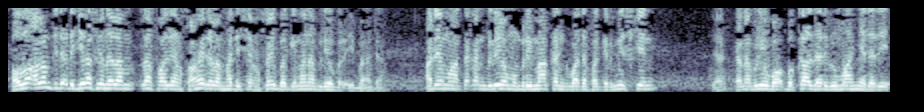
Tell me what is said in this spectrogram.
Allah alam tidak dijelaskan dalam lafal yang sahih dalam hadis yang sahih bagaimana beliau beribadah. Ada yang mengatakan beliau memberi makan kepada fakir miskin, ya, karena beliau bawa bekal dari rumahnya dari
